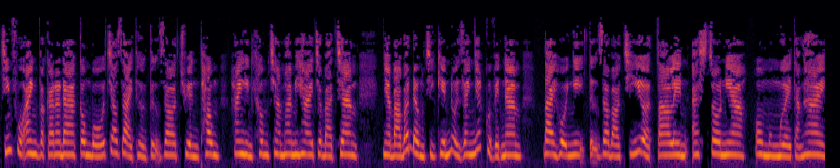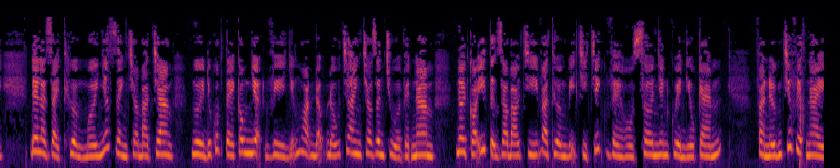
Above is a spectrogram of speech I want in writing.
Chính phủ Anh và Canada công bố trao giải thưởng tự do truyền thông 2022 cho bà Trang, nhà báo bất đồng chính kiến nổi danh nhất của Việt Nam, tại Hội nghị tự do báo chí ở Tallinn, Estonia hôm 10 tháng 2. Đây là giải thưởng mới nhất dành cho bà Trang, người được quốc tế công nhận vì những hoạt động đấu tranh cho dân chủ ở Việt Nam, nơi có ít tự do báo chí và thường bị chỉ trích về hồ sơ nhân quyền yếu kém. Phản ứng trước việc này,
